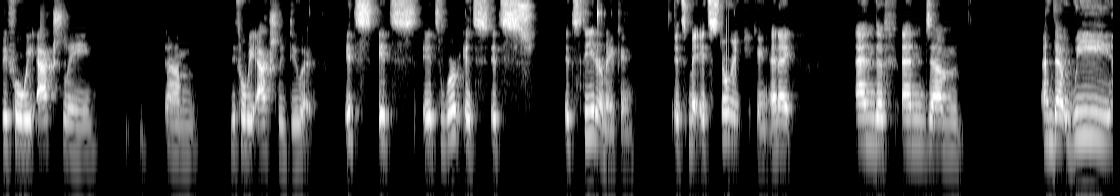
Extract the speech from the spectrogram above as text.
before we actually um, before we actually do it. It's it's it's work it's it's it's theater making. It's it's story making. And i and the and um and that we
